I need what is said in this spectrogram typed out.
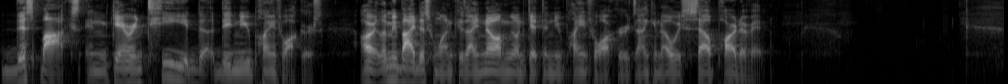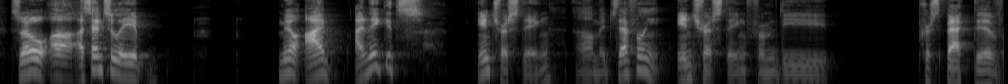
this box and guarantee the, the new planeswalkers? All right, let me buy this one because I know I'm going to get the new planeswalkers and I can always sell part of it. So uh, essentially, you know, I I think it's interesting. Um, it's definitely interesting from the perspective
